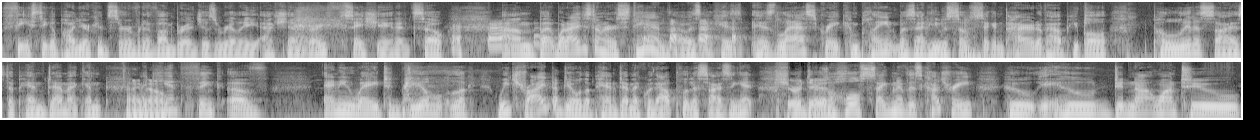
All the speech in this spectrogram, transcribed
feasting upon your conservative umbrage is really actually I'm very satiated. So, um, but what I just don't understand though is like his his last great complaint was that he was so sick and tired of how people politicized a pandemic, and I know. can't think of any way to deal. Look, we tried to deal with a pandemic without politicizing it. Sure but There's a whole segment of this country who who did not want to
